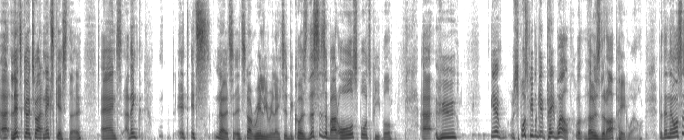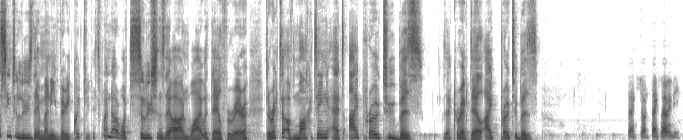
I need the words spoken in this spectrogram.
Uh, let's go to our next guest, though. And I think it, it's no, it's it's not really related because this is about all sports people uh, who, you know, sports people get paid well. Well, those that are paid well, but then they also seem to lose their money very quickly. Let's find out what solutions there are and why with Dale Ferreira, director of marketing at iPro2Biz. Is that correct, Dale? iPro2Biz. Thanks, John. Thanks for having me.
